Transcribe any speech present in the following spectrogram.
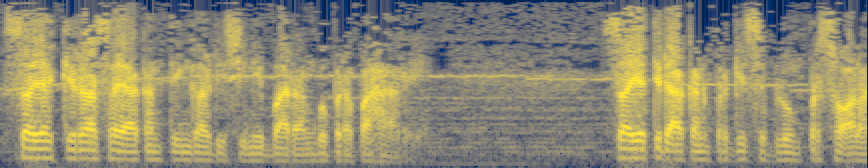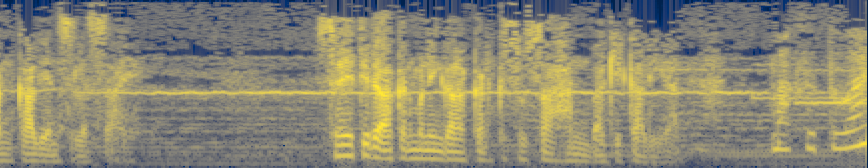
Saya kira saya akan tinggal di sini barang beberapa hari. Saya tidak akan pergi sebelum persoalan kalian selesai. Saya tidak akan meninggalkan kesusahan bagi kalian. Maksud Tuan,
